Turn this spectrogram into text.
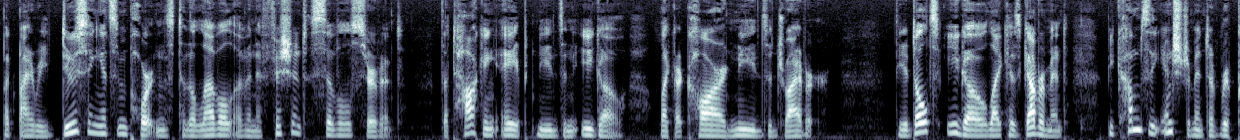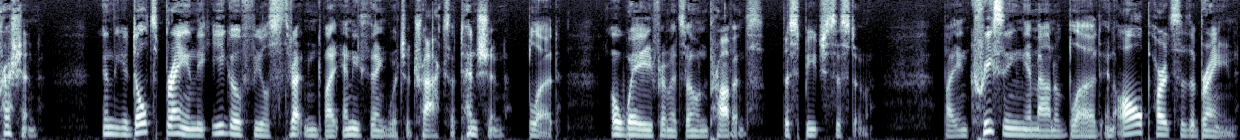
but by reducing its importance to the level of an efficient civil servant. The talking ape needs an ego, like a car needs a driver. The adult's ego, like his government, becomes the instrument of repression. In the adult's brain, the ego feels threatened by anything which attracts attention, blood, away from its own province, the speech system. By increasing the amount of blood in all parts of the brain,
